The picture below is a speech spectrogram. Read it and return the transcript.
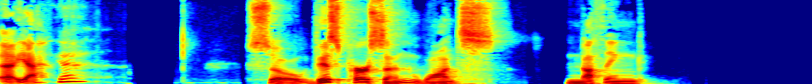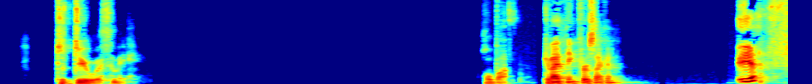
Uh, yeah, yeah. So this person wants nothing to do with me. Hold on. Can I think for a second? Yes.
